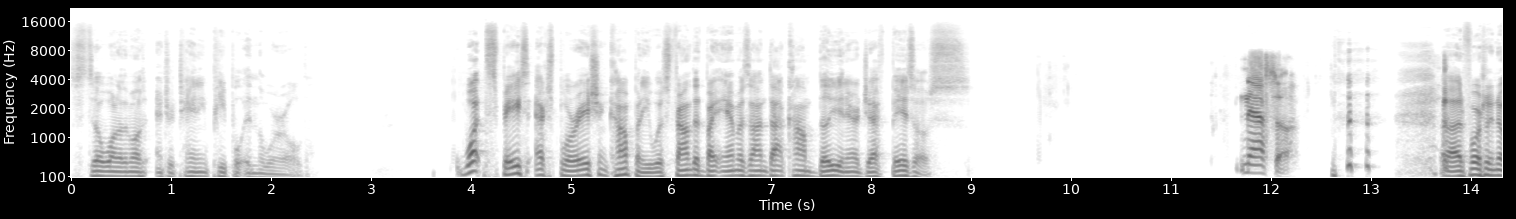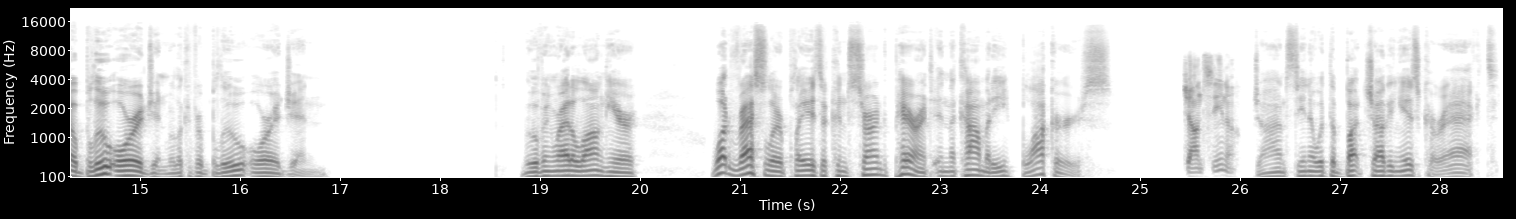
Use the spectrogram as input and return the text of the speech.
Still one of the most entertaining people in the world. What space exploration company was founded by Amazon.com billionaire Jeff Bezos? NASA. uh, unfortunately, no. Blue Origin. We're looking for Blue Origin. Moving right along here. What wrestler plays a concerned parent in the comedy Blockers? John Cena. John Cena with the butt chugging is correct.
